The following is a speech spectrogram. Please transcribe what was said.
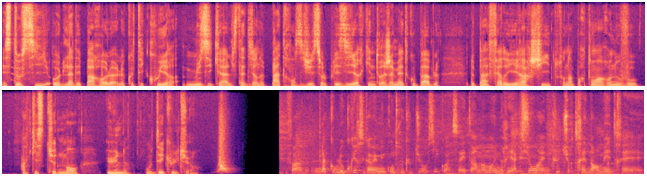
Et c'est aussi, au-delà des paroles, le côté queer musical, c'est-à-dire ne pas transiger sur le plaisir, qui ne doit jamais être coupable, ne pas faire de hiérarchie tout en apportant un renouveau, un questionnement, une ou des cultures. Enfin, le queer, c'est quand même une contre-culture aussi, quoi. Ça a été un moment une réaction à une culture très normée, très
